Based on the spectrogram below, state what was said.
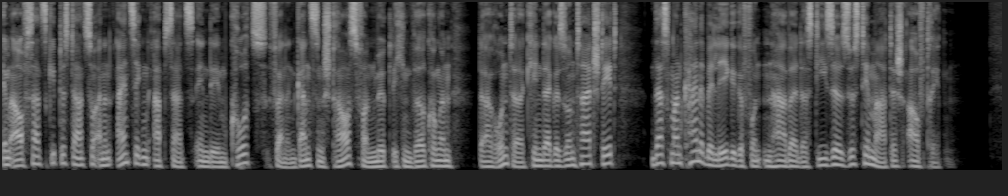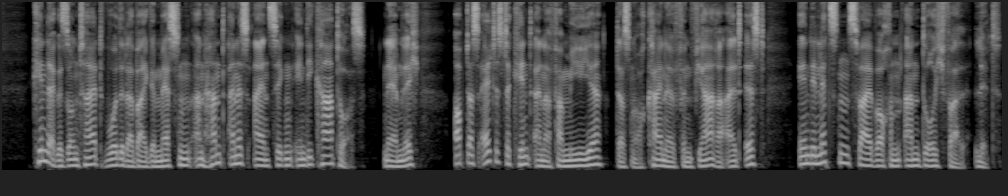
Im Aufsatz gibt es dazu einen einzigen Absatz, in dem kurz für einen ganzen Strauß von möglichen Wirkungen, darunter Kindergesundheit, steht, dass man keine Belege gefunden habe, dass diese systematisch auftreten. Kindergesundheit wurde dabei gemessen anhand eines einzigen Indikators, nämlich ob das älteste Kind einer Familie, das noch keine fünf Jahre alt ist, in den letzten zwei Wochen an Durchfall litt.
